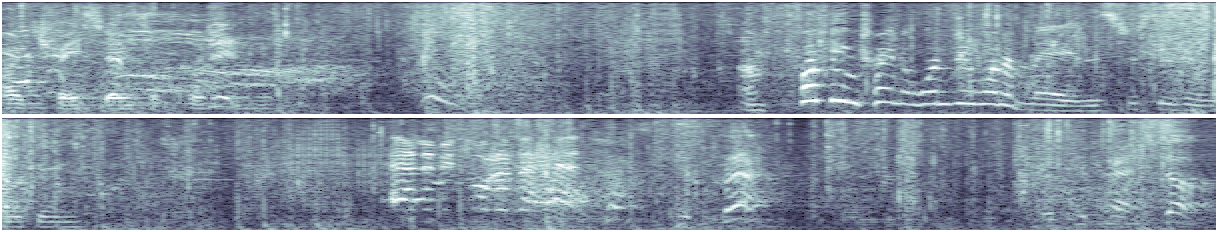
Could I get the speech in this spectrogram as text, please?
our tracers are pushing me. I'm fucking trying to 1v1 a Mei. This just isn't working. Enemy turret ahead. Get back. Let's get patched up.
